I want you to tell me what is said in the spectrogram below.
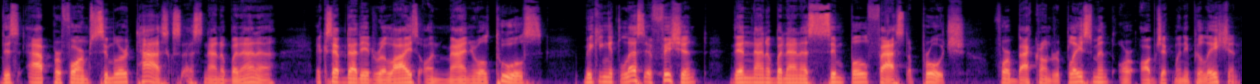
This app performs similar tasks as Nano Banana, except that it relies on manual tools, making it less efficient than Nano Banana's simple, fast approach for background replacement or object manipulation.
